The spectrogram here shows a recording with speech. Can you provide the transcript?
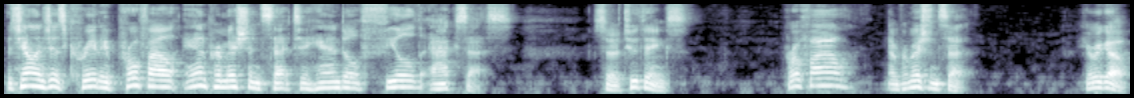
The challenge is create a profile and permission set to handle field access. So two things, profile and permission set. Here we go.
